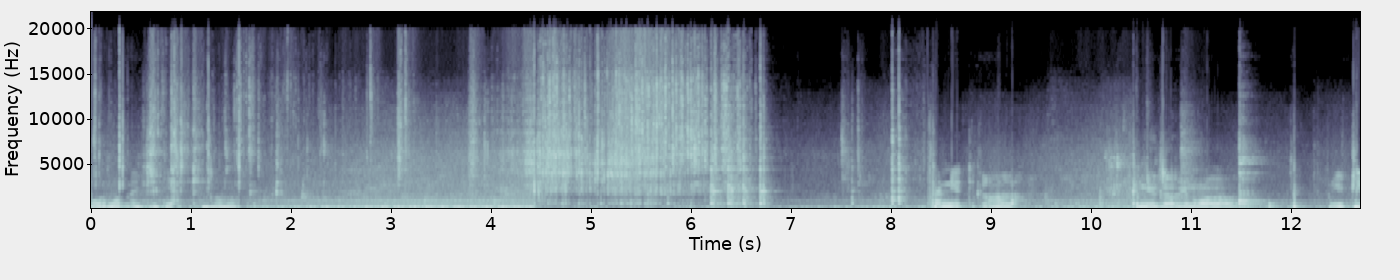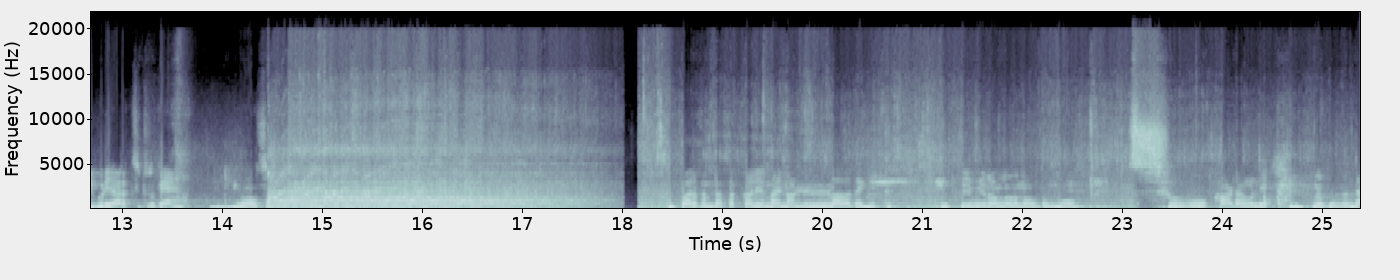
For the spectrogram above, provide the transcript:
மொறு மொறு நடிச்சிட்டியா ஆமாம் தண்ணி ஊற்றிக்கலாம் நல்லா. தண்ணி வச்சா இருக்கணுமா இட்லி பொடி அரைச்சிட்டு இருக்கேன். வாசம். இப்போ இருக்கா தக்காளி வெங்காயம் நல்லா வதங்கிட்டு. எப்பயுமே நல்லா தானே தங்கும்? ஸோ கடவுளே. இந்த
